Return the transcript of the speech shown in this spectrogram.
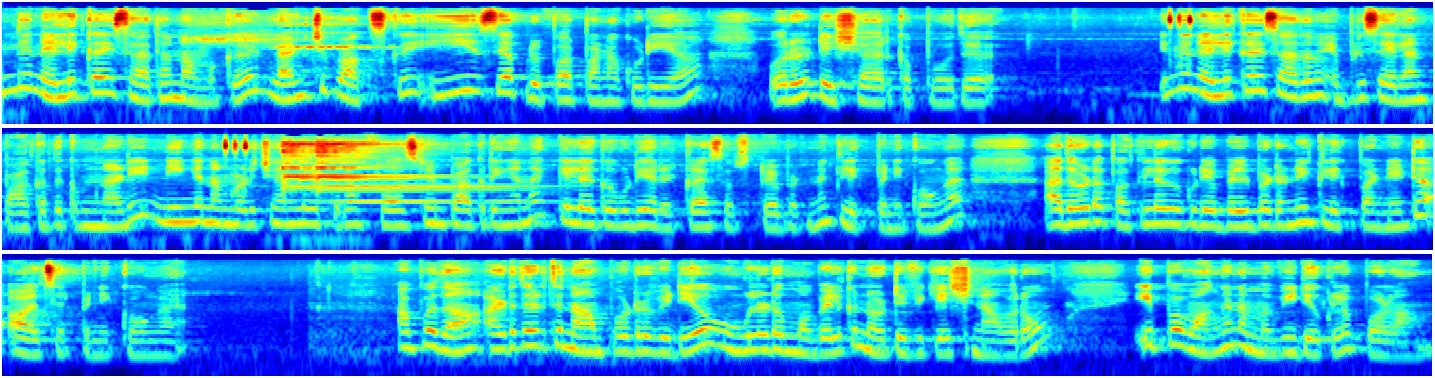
இந்த நெல்லிக்காய் சாதம் நமக்கு லஞ்ச் பாக்ஸ்க்கு ஈஸியாக ப்ரிப்பேர் பண்ணக்கூடிய ஒரு டிஷ்ஷாக இருக்க போகுது. இந்த நெல்லிக்காய் சாதம் எப்படி செய்யலாம்னு பார்க்கறதுக்கு முன்னாடி நீங்கள் நம்மளோட சேனல் இப்போ தான் ஃபர்ஸ்ட் டைம் பார்க்குறீங்கன்னா கீழே இருக்கக்கூடிய ரெட் கலர் சப்ஸ்கிரைப் பட்டனை கிளிக் பண்ணிக்கோங்க. அதோட பக்கத்தில் இருக்கக்கூடிய பெல் பட்டனையும் கிளிக் பண்ணிவிட்டு ஆல் செட் பண்ணிக்கோங்க. அப்போ தான் அடுத்தடுத்து நான் போடுற வீடியோ உங்களோட மொபைலுக்கு நோட்டிஃபிகேஷனாக வரும். இப்போ வாங்க நம்ம வீடியோக்குள்ளே போகலாம்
